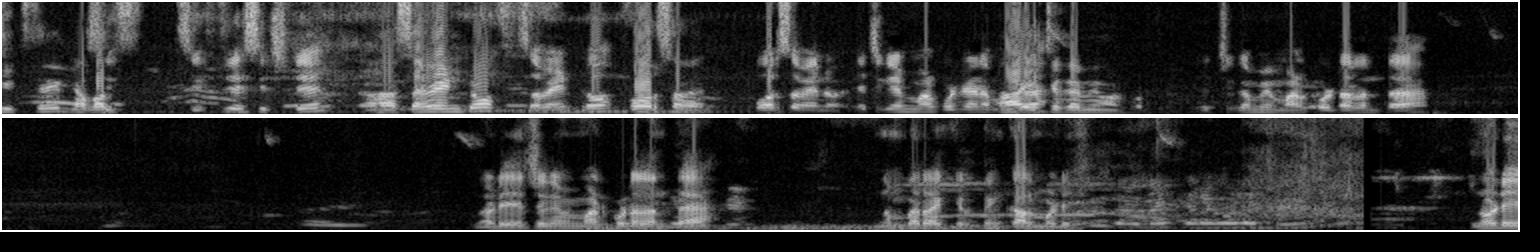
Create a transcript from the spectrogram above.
six three double six three sixty seven two seven two four seven four seven ಹೆಚ್ಚು ಕಮ್ಮಿ ಮಾಡ್ಕೊಟ್ಟೆ ಹಾ ಹೆಚ್ಚು ಕಮ್ಮಿ ಮಾಡ್ಕೊಡ್ತೀವಿ. ಹೆಚ್ಚು ಕಮ್ಮಿ ಮಾಡ್ಕೊಟ್ಟಾರಂತ. ನೋಡಿ ಹೆಚ್ಚು ಕಮ್ಮಿ ಮಾಡ್ಕೊಡೋದಂತೆ. ನಂಬರ್ ಹಾಕಿರ್ತೀನಿ ಕಾಲ್ ಮಾಡಿ. ನೋಡಿ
